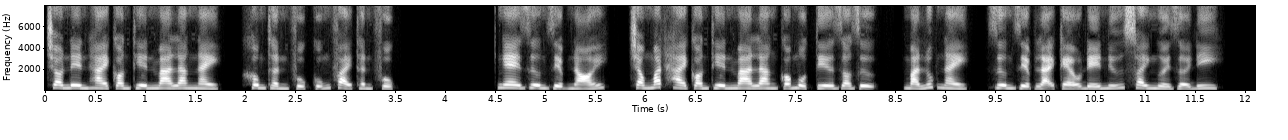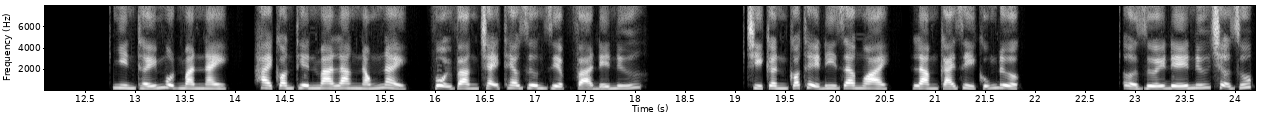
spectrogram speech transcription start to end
Cho nên hai con thiên ma lang này, không thần phục cũng phải thần phục. Nghe Dương Diệp nói, trong mắt hai con thiên ma lang có một tia do dự, mà lúc này, Dương Diệp lại kéo đế nữ xoay người rời đi. Nhìn thấy một màn này, hai con thiên ma lang nóng nảy, vội vàng chạy theo Dương Diệp và đế nữ. Chỉ cần có thể đi ra ngoài, làm cái gì cũng được. Ở dưới đế nữ trợ giúp,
